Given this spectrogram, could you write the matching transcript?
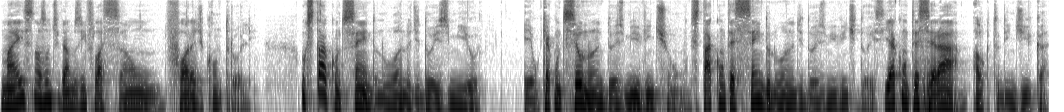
mas nós não tivemos inflação fora de controle. O que está acontecendo no ano de 2020 o que aconteceu no ano de 2021 está acontecendo no ano de 2022 e acontecerá, ao que tudo indica,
